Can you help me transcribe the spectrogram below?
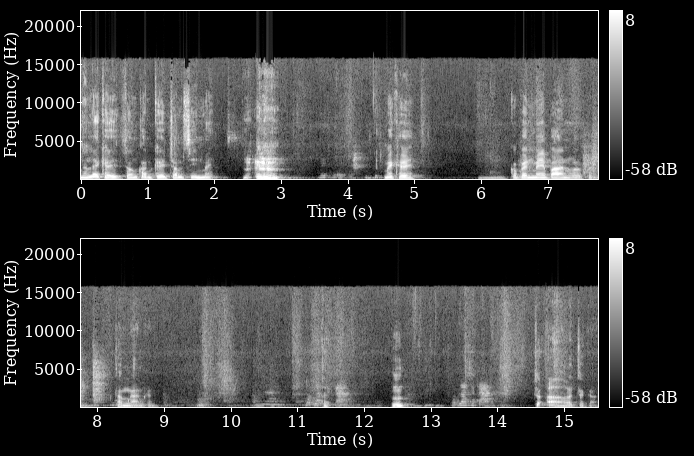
นั่นแหละเคยสองคนเคยจำศีลไหม ไม่เคยค่ะไม่เคยอืมก็เป็นแม่บ้านก็เป็นทำงานกันทำงานรับราชการ หืมรับราชการจะอาราชการ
